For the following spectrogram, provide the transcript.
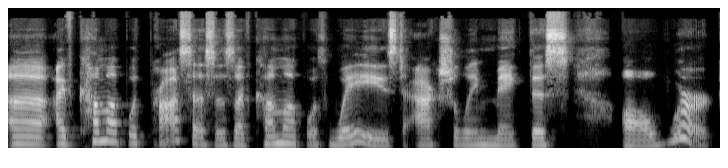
uh, i've come up with processes i've come up with ways to actually make this all work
